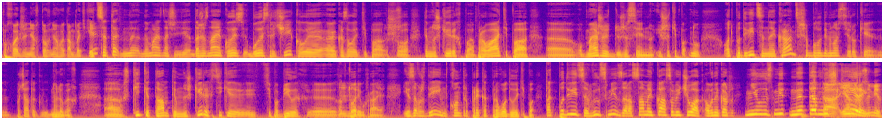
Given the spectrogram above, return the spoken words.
походження, хто в нього там батьки. І це те, не, не має значення. Я навіть знаю, колись були стрічі, коли е, казали, типа, що темношкірих права, типа, е, обмежують дуже сильно. І що, типа, ну, от подивіться на екран, це ще було 90-ті роки, е, початок нульових. Е, скільки там темношкірих, стільки, е, типа, білих е, акторів грає. І завжди їм контрприклад приводили, типу, так подивіться, Вілл Сміт зараз самий касовий чувак, а вони кажуть, ні, Вілл Сміт не Так, я зрозумів.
